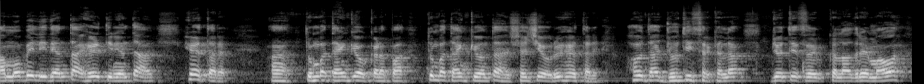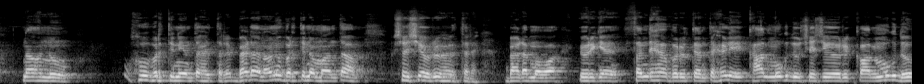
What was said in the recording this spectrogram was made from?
ಆ ಮೊಬೈಲ್ ಇದೆ ಅಂತ ಹೇಳ್ತೀನಿ ಅಂತ ಹೇಳ್ತಾರೆ. ಹಾಂ, ತುಂಬ ಥ್ಯಾಂಕ್ ಯು ಕಣಪ್ಪ. ತುಂಬ ಥ್ಯಾಂಕ್ ಯು ಅಂತ ಶಶಿ ಅವರು ಹೇಳ್ತಾರೆ. ಹೌದಾ, ಜ್ಯೋತಿ ಸರ್ಕಲ್ಲ ಜ್ಯೋತಿ ಸರ್ಕಲ್ ಆದರೆ ಮಾವ, ನಾನು ಹೋಗಿ ಬರ್ತೀನಿ ಅಂತ ಹೇಳ್ತಾರೆ. ಬೇಡ, ನಾನು ಬರ್ತೀನಮ್ಮ ಅಂತ ಶಶಿಯವರು ಹೇಳ್ತಾರೆ. ಬೇಡಮ್ಮವ ಇವರಿಗೆ ಸಂದೇಹ ಬರುತ್ತೆ ಅಂತ ಹೇಳಿ ಕಾಲು ಮುಗಿದು ಶಶಿ ಕಾಲ್ ಕಾಲು ಮುಗಿದು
